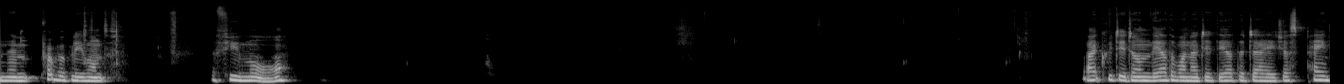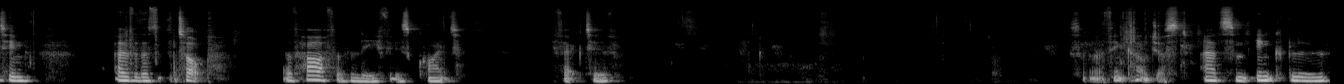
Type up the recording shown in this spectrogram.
And then probably want a few more. Like we did on the other one I did the other day, just painting over the top of half of a leaf is quite effective. So I think I'll just add some ink blue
